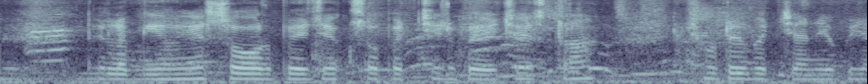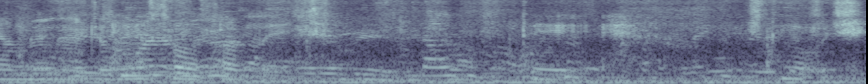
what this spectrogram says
ਤੇ ਲੱਗੀਆਂ ਹੋਈਆਂ 100 ਰੁਪਏ ਚ 125 ਰੁਪਏ ਚ ਇਸ ਤਰ੍ਹਾਂ ਛੋਟੇ ਬੱਚਿਆਂ ਦੀਆਂ ਪਜਾਮੀਆਂ ਮਿਲ ਜੂਗੀਆਂ 100 100 ਰੁਪਏ ਚ। ਤੇ ਲੋ ਜੀ।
